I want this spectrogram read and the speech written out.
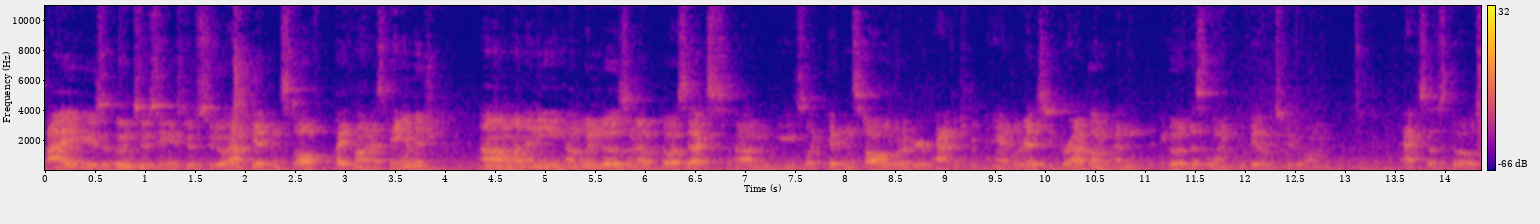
I use Ubuntu, so you can just do a sudo apt-get install Python skimage. Um, on any on Windows and OS X, um, you use like pip install or whatever your package handler is to grab them, and if you go to this link, you'll be able to um, access those.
